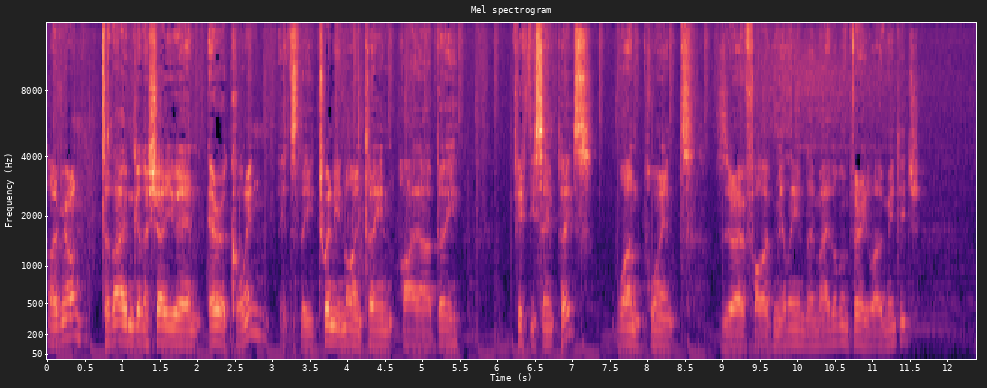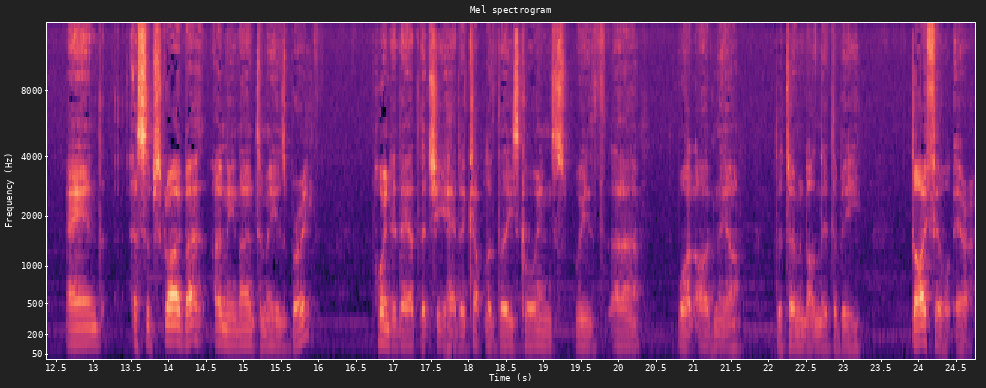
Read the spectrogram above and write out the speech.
Hi everyone, today I'm going to show you an error coin. It's the 2019 IRB 50 cent piece, 1.05 million they made of them, very low mintage. And a subscriber, only known to me as Bree, pointed out that she had a couple of these coins with uh, what I've now determined on there to be die fill error.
